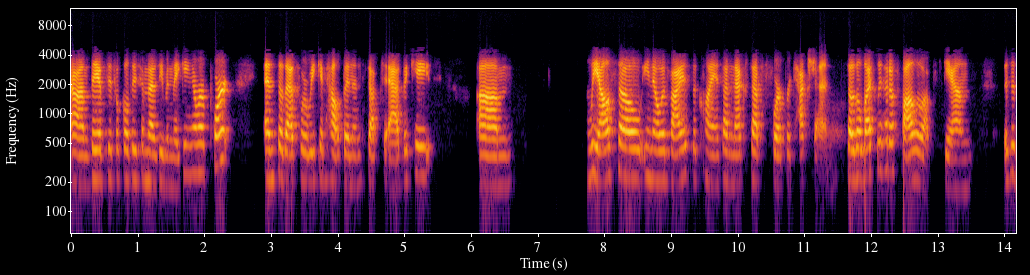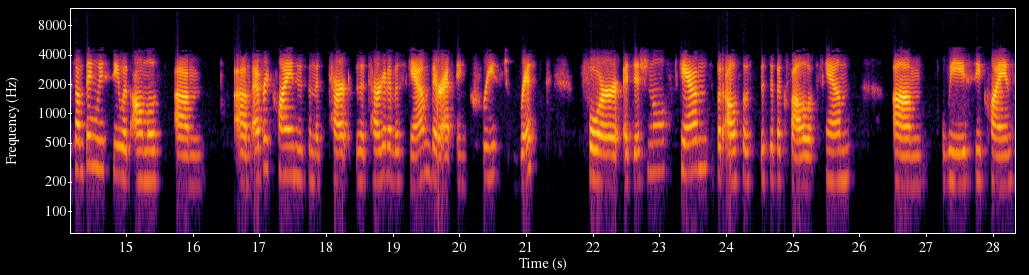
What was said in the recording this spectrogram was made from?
um, they have difficulty sometimes even making a report. And so that's where we can help in and step to advocate. Um, we also, you know, advise the clients on next steps for protection. So the likelihood of follow-up scams. This is something we see with almost um, um, every client who's been the, tar the target of a scam. They're at increased risk for additional scams, but also specific follow-up scams. Um, we see clients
